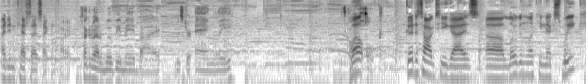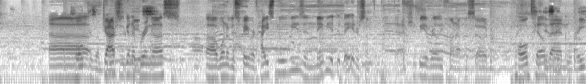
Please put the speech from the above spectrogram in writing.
I didn't catch that second part. Talking about a movie made by Mr. Ang Lee. It's called Well, Hulk. Good to talk to you guys. Uh, Logan Lucky next week. Uh, is Josh is going to bring us uh, one of his favorite heist movies and maybe a debate or something like that. It Should be a really fun episode. Hulk Till is then, a great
